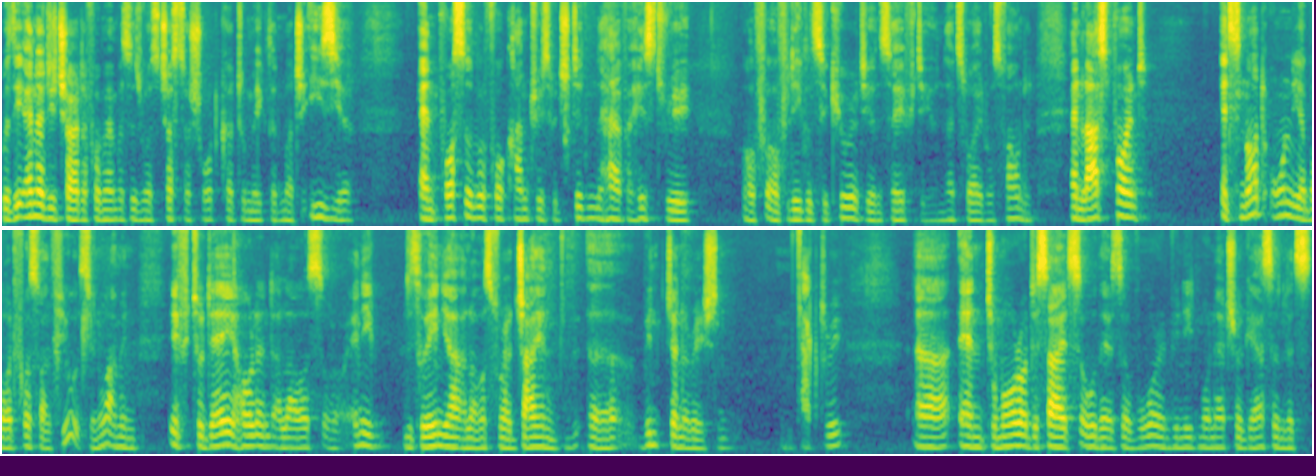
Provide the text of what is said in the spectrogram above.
With the Energy Charter for members, it was just a shortcut to make that much easier and possible for countries which didn't have a history of, of legal security and safety. And that's why it was founded. And last point, it's not only about fossil fuels. You know, I mean, if today Holland allows, or any Lithuania allows for a giant uh, wind generation factory, uh, and tomorrow decides, oh, there's a war and we need more natural gas, and let's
